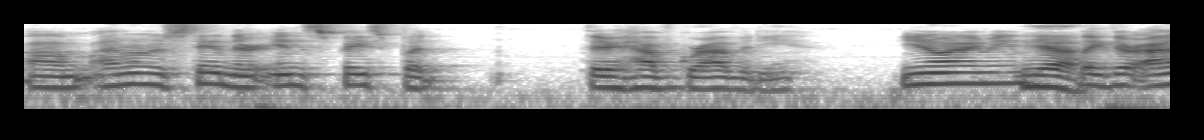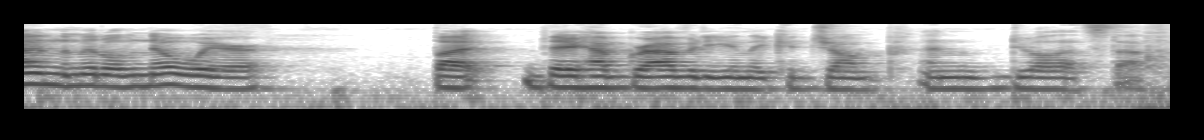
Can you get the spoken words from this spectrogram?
Um, I don't understand. They're in space, but they have gravity. You know what I mean? Yeah. Like they're out in the middle of nowhere, but they have gravity and they could jump and do all that stuff.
